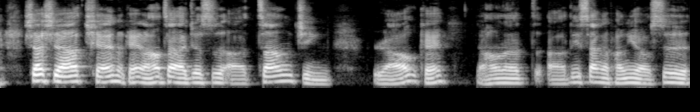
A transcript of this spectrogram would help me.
小小钱 OK，然后再来就是呃张景饶 OK，然后呢，呃，第三个朋友是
